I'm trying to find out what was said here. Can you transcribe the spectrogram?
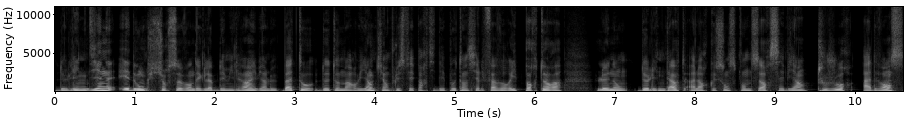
de LinkedIn. Et donc sur ce Vendée Globe 2020, eh bien, le bateau de Thomas Ruyant, qui en plus fait partie des potentiels favoris, portera le nom de LinkedOut, alors que son sponsor, c'est bien toujours Advance.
